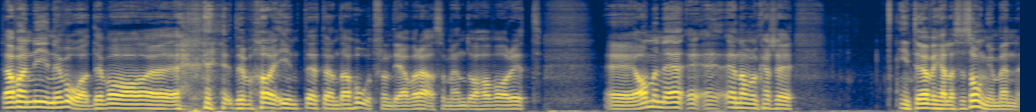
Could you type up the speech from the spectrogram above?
Det här var en ny nivå, det var eh, Det var inte ett enda hot från Diawara som ändå har varit eh, Ja men eh, eh, en av de kanske inte över hela säsongen, men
